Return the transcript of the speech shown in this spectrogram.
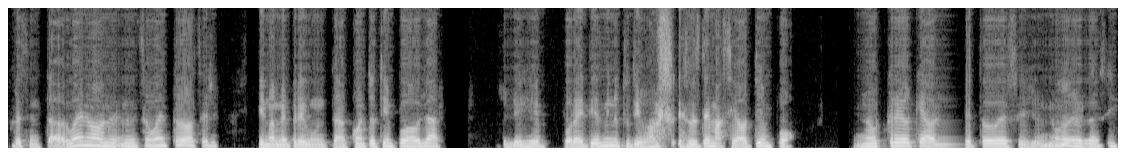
presentador, bueno, en, ese momento va a hacer. Y el me pregunta, ¿cuánto tiempo va a hablar? Yo le dije, por ahí 10 minutos. Dijo, eso es demasiado tiempo. No creo que hable todo eso. Y yo, no, de verdad sí.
